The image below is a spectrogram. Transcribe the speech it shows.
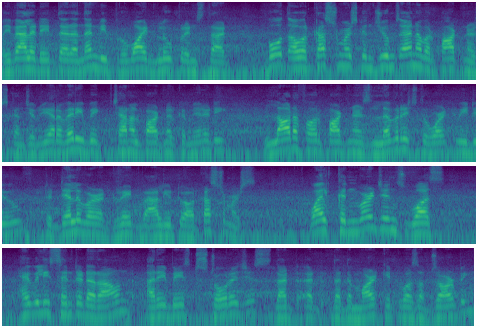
We validate that and then we provide blueprints that both our customers consumes and our partners consume. We are a very big channel partner community. A lot of our partners leverage the work we do to deliver a great value to our customers. While convergence was heavily centered around array-based storages that, uh, that the market was absorbing,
